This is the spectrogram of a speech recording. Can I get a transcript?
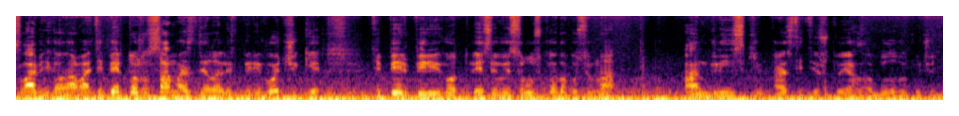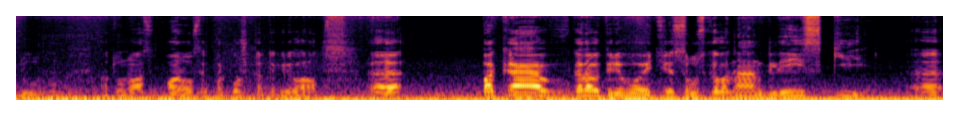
слабенько, но нормально. Теперь то же самое сделали в переводчике. Теперь перевод, если вы с русского, допустим, на английский, простите, что я забыл выключить дулку, то у нас тут мороз, это окошко отогревал. Э, пока, когда вы переводите с русского на английский, э,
